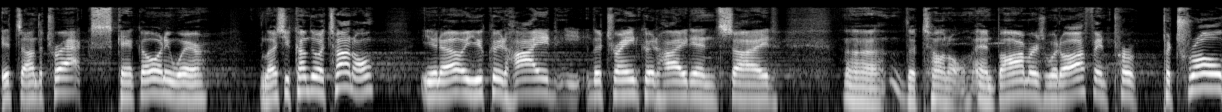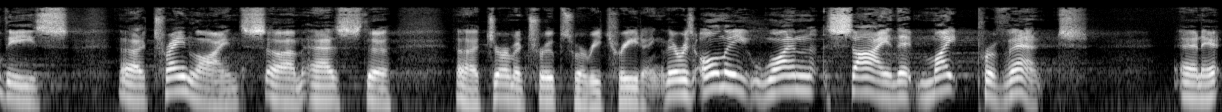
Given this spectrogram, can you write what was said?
it's on the tracks, can't go anywhere unless you come to a tunnel. You know, you could hide. The train could hide inside uh, the tunnel. And bombers would often per- patrol these uh, train lines um, as the uh, German troops were retreating. There was only one sign that might prevent an, a-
